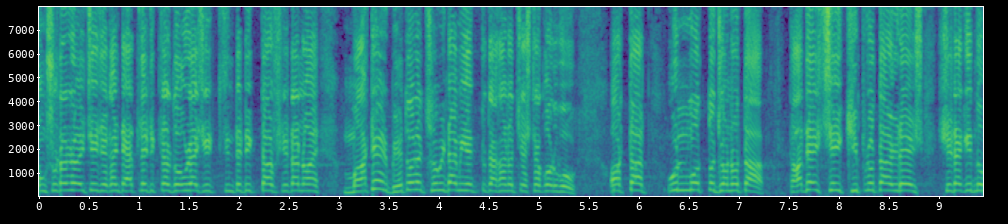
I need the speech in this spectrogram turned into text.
অংশটা রয়েছে, যেখানটা অ্যাথলেটিকটা দৌড়ায়, সেই সিনথেটিক টার্ফ সেটা নয়, মাঠের ভেতরের ছবিটা আমি একটু দেখানোর চেষ্টা করব। অর্থাৎ উন্মত্ত জনতা, তাদের সেই ক্ষিপ্রতার রেশ, সেটা কিন্তু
